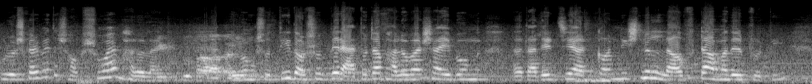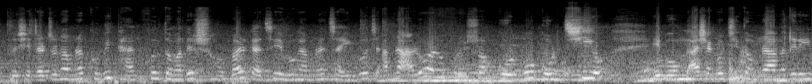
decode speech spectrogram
পুরস্কার পেতে সবসময় ভালো লাগে এবং সত্যি দর্শকদের এতটা ভালোবাসা এবং তাদের যে আনকন্ডিশনাল লাভটা আমাদের প্রতি তো সেটার জন্য আমরা খুবই থ্যাঙ্কফুল তোমাদের সবার কাছে এবং আমরা চাইব যে আমরা আরও আরও পরিশ্রম করব করছিও এবং আশা করছি তোমরা আমাদের এই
